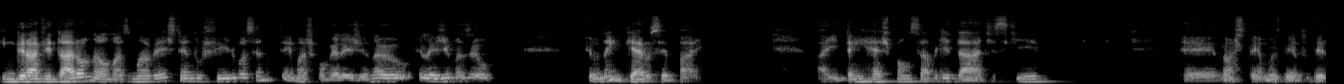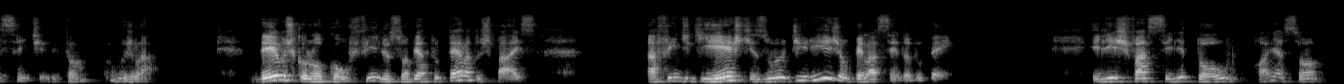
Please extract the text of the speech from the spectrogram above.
engravidar ou não, mas uma vez tendo filho, você não tem mais como eleger. Não, eu elegi, mas eu, eu nem quero ser pai. Aí tem responsabilidades que é, nós temos dentro desse sentido. Então, vamos lá. Deus colocou o filho sob a tutela dos pais, a fim de que estes o dirijam pela senda do bem. E lhes facilitou, olha só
